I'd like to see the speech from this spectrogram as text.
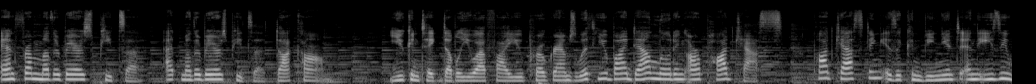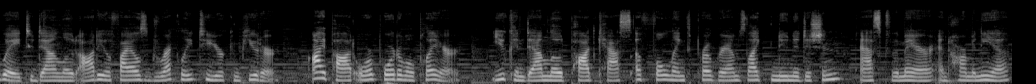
and from Mother Bear's Pizza at motherbearspizza.com. You can take WFIU programs with you by downloading our podcasts. Podcasting is a convenient and easy way to download audio files directly to your computer, iPod, or portable player. You can download podcasts of full length programs like Noon Edition, Ask the Mayor, and Harmonia,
